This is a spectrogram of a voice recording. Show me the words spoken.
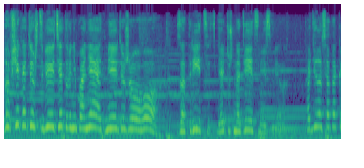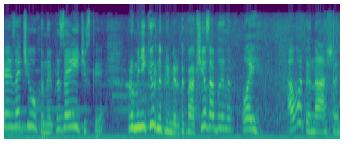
Вообще, Катюш, тебе ведь этого не понять. Мне ведь уже, ого, за 30. Я ведь уж надеяться не смела. Ходила вся такая зачуханная, прозаическая. Про маникюр, например, так вообще забыла. Ой, а вот и наши.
